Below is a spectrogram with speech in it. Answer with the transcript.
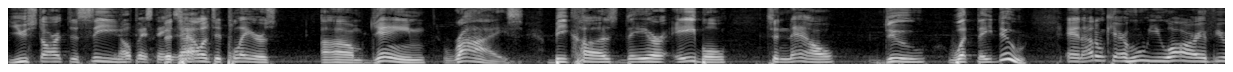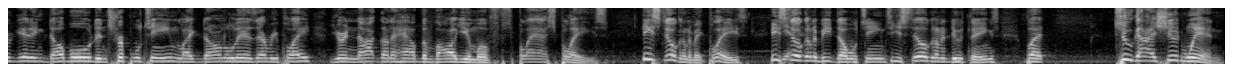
you start to see the things up. talented players um, game rise because they are able to now do what they do. And I don't care who you are, if you're getting doubled and triple teamed like Donald is every play, you're not going to have the volume of splash plays. He's still going to make plays. He's Yeah. still going to be double teams. He's still going to do things. But two guys should win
